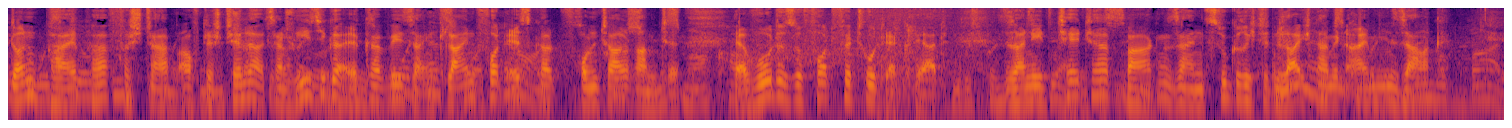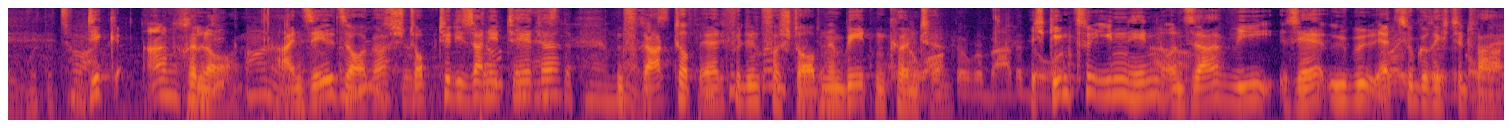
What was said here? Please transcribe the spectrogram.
Don Piper verstarb auf der Stelle, als ein riesiger LKW seinen kleinen Ford Escort frontal rammte. Er wurde sofort für tot erklärt. Sanitäter bargen seinen zugerichteten Leichnam in einem Sarg. Dick Angelon, ein Seelsorger, stoppte die Sanitäter und fragte, ob er für den Verstorbenen beten könnte. Ich ging zu ihnen hin und sah, wie sehr übel er zugerichtet war.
